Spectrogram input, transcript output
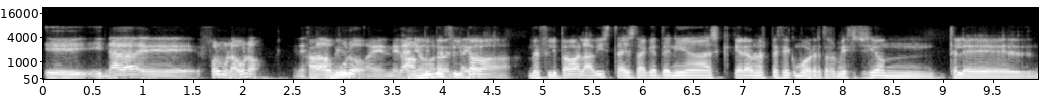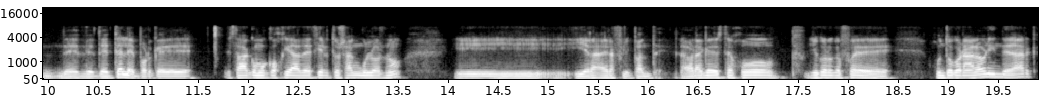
Y, nada, eh, Fórmula 1, en estado puro, en el año. A mí me flipaba, me flipaba la vista esta que tenías, que era una especie como de retransmisión tele, de, tele, porque estaba como cogida de ciertos ángulos, ¿no? Y, era, era flipante. La verdad que este juego, yo creo que fue, junto con Alone in the Dark,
